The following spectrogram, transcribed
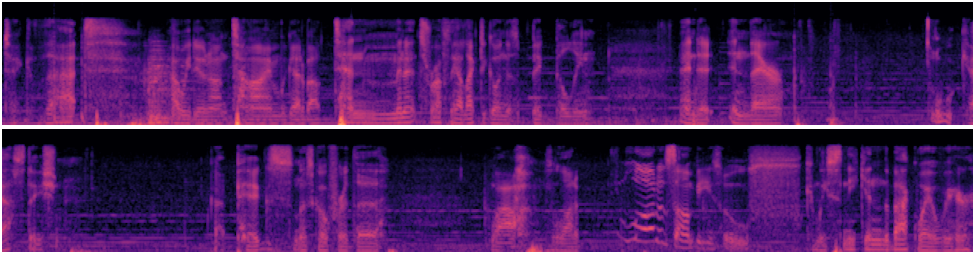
Take that. How we doing on time? We got about 10 minutes roughly. I'd like to go in this big building. End it in there. Ooh, gas station. Got pigs. Let's go for the... Wow, there's a lot of lot of zombies. Oof. Can we sneak in the back way over here?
